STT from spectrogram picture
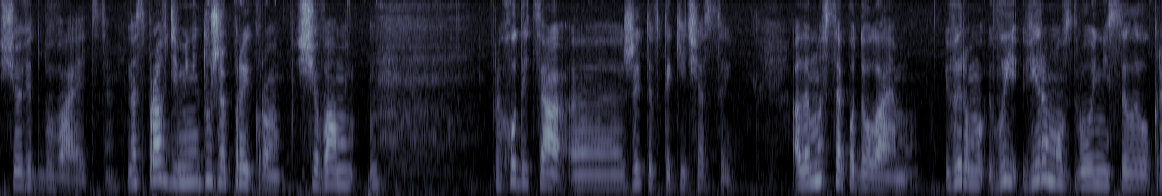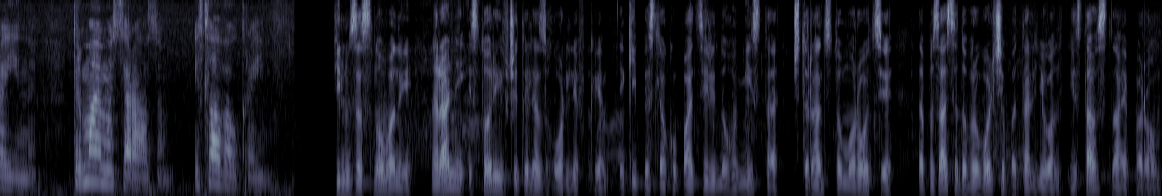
що відбувається. Насправді мені дуже прикро, що вам приходиться е, жити в такі часи. Але ми все подолаємо і віримо, в Збройні Сили України. Тримаємося разом. І слава Україні! Фільм заснований на реальній історії вчителя з Горлівки, який після окупації рідного міста в 2014 році записався добровольчий батальйон і став снайпером.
